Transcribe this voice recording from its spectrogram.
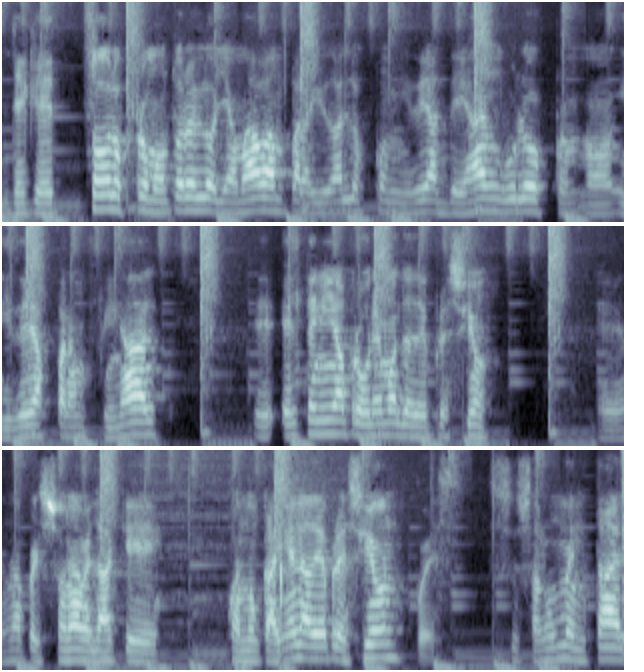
de que todos los promotores lo llamaban para ayudarlos con ideas de ángulos, ideas para un final. Eh, él tenía problemas de depresión. Eh, una persona, ¿verdad?, que cuando caía en la depresión, pues su salud mental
